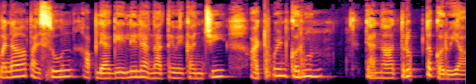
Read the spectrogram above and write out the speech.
मनापासून आपल्या गेलेल्या नातेवाईकांची आठवण करून त्यांना तृप्त करूया.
